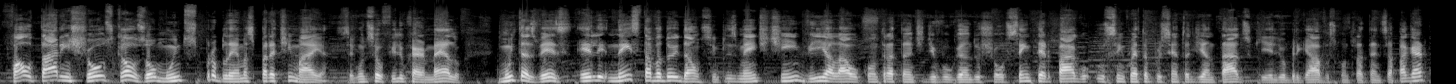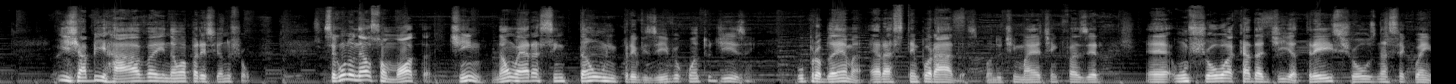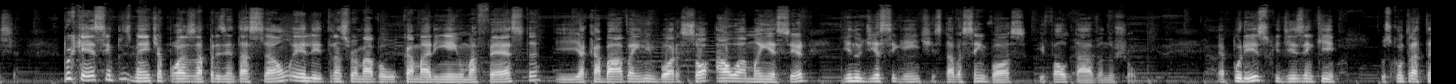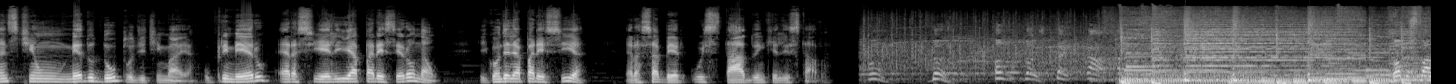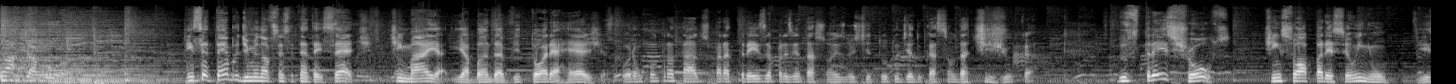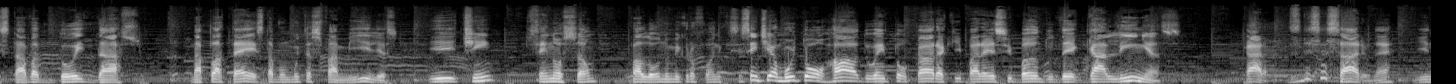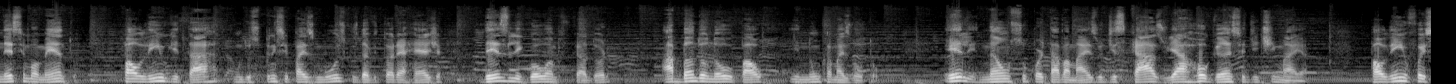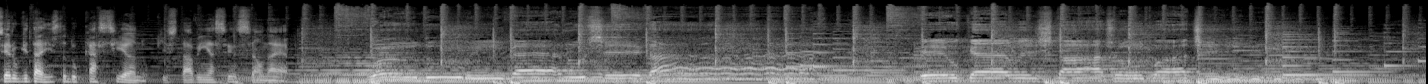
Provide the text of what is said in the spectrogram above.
Faltar em shows causou muitos problemas para Tim Maia. Segundo seu filho Carmelo, muitas vezes ele nem estava doidão, simplesmente Tim via lá o contratante divulgando o show sem ter pago os 50% adiantados que ele obrigava os contratantes a pagar e já birrava e não aparecia no show. Segundo Nelson Mota, Tim não era assim tão imprevisível quanto dizem. O problema era as temporadas, quando o Tim Maia tinha que fazer é, um show a cada dia, três shows na sequência. Porque simplesmente após a apresentação ele transformava o camarim em uma festa e acabava indo embora só ao amanhecer e no dia seguinte estava sem voz e faltava no show. É por isso que dizem que os contratantes tinham um medo duplo de Tim Maia. O primeiro era se ele ia aparecer ou não. E quando ele aparecia, era saber o estado em que ele estava. Vamos falar de amor. Em setembro de 1977, Tim Maia e a banda Vitória Régia foram contratados para três apresentações no Instituto de Educação da Tijuca. Dos três shows, Tim só apareceu em um e estava doidaço. Na plateia estavam muitas famílias e Tim, sem noção, falou no microfone que se sentia muito honrado em tocar aqui para esse bando de galinhas. Cara, desnecessário, né? E nesse momento, Paulinho Guitarra, um dos principais músicos da Vitória Régia, desligou o amplificador, abandonou o palco e nunca mais voltou. Ele não suportava mais o descaso e a arrogância de Tim Maia. Paulinho foi ser o guitarrista do Cassiano, que estava em ascensão na época. Quando o inverno chegar, eu quero estar junto a ti.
